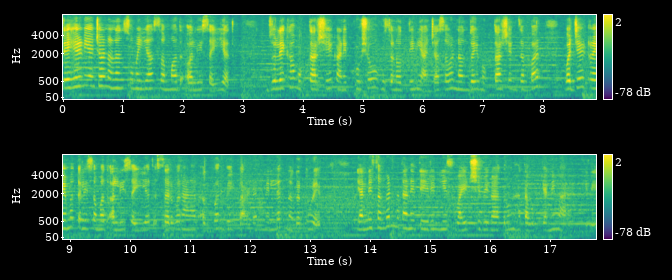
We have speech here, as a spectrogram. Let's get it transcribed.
तेहरीन यांच्या ननन सुमय्या समद अली सय्यद जुलेखा मुख्तार शेख आणि खुशो हुसनुद्दीन यांच्यासह नंदोई मुख्तार शेख जब्बार व जेट रहमत अली समद अली सय्यद सर्व राहणार अकबर बेग गार्डन मिल्लत नगर धुळे यांनी संगणमताने तेरीन ही वाईट शिबिगाळ करून हाताबुक्क्यांनी मारहाण केली.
